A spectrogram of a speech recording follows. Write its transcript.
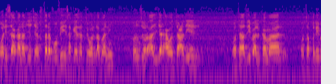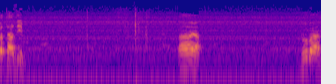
walisaa kanaaf jecha ikhtalafu fi isa keessatti wal dhabani انظر الجرح والتعديل وتهذيب الكمال وتقريب التهذيب آية دوبا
